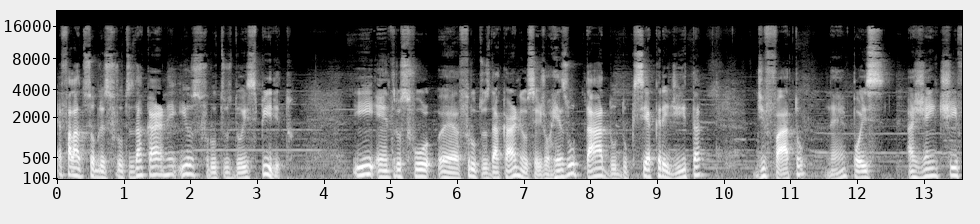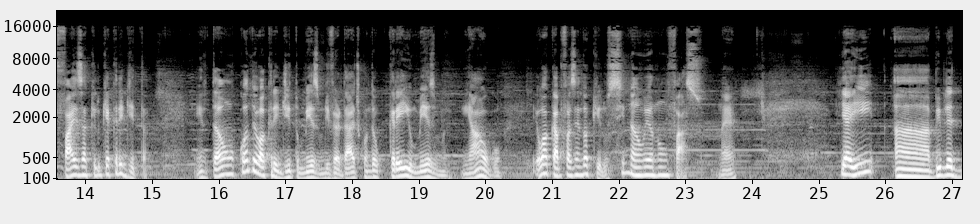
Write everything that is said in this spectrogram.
é falado sobre os frutos da carne e os frutos do espírito. E entre os é, frutos da carne, ou seja, o resultado do que se acredita de fato, né? Pois a gente faz aquilo que acredita. Então, quando eu acredito mesmo de verdade, quando eu creio mesmo em algo, eu acabo fazendo aquilo. Se não, eu não faço, né? E aí a Bíblia,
